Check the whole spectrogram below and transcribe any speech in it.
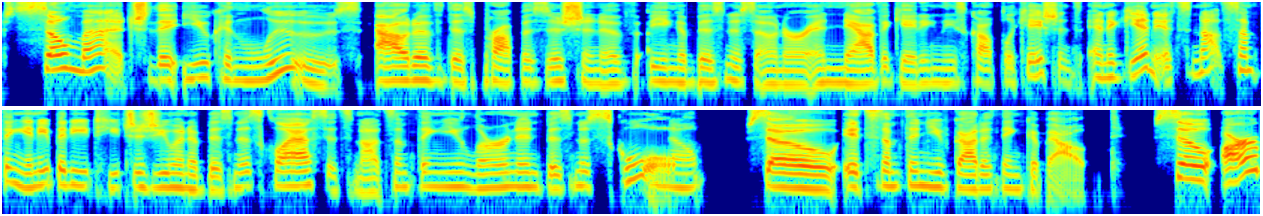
so much that you can lose out of this proposition of being a business owner and navigating these complications. And again, it's not something anybody teaches you in a business class, it's not something you learn in business school. No. So, it's something you've got to think about. So, our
